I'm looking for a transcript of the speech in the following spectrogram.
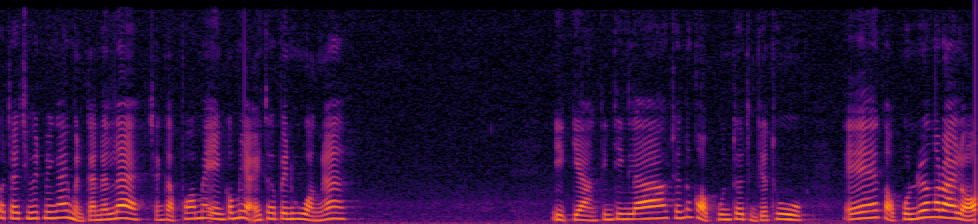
ก็ใช้ชีวิตไม่ง่ายเหมือนกันนั่นแหละ ฉันกับพ่อแม่เองก็ไม่อยากให้เธอเป็นห่วงนะ อีกอย่างจริง ๆ แล้ว ฉันต้องขอบคุณเธอถึงจะถูก เอ๊ะขอบคุณเรื่องอะไรหรอ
